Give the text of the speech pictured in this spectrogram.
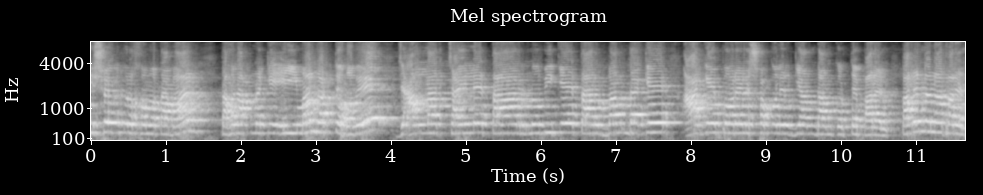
বিষয়ের উপরে ক্ষমতাবান তাহলে আপনাকে এই ঈমান রাখতে হবে যে আল্লাহ চাইলে তার নবীকে, তার বান্দাকে আগে পরের সকলের জ্ঞান দান করতে পারেন। পারেন না না পারেন?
